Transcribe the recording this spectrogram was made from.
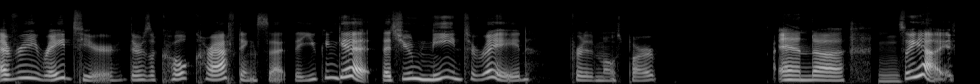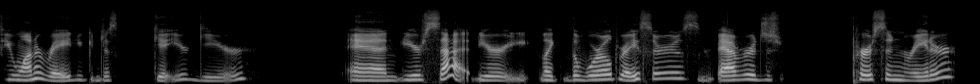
every raid tier there's a whole crafting set that you can get that you need to raid for the most part. And uh Mm. so yeah if you want to raid you can just get your gear and you're set. You're like the world racers average person raider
